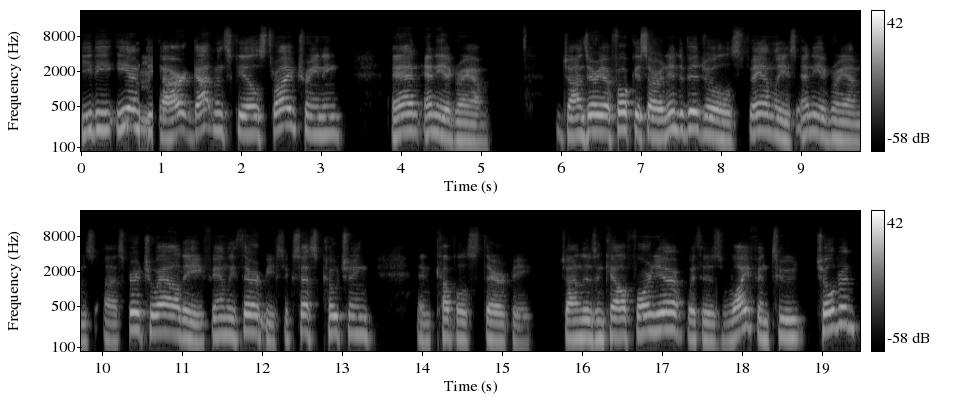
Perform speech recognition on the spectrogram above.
ED, EMDR, mm-hmm. Gottman skills, Thrive training, and Enneagram. John's area of focus are in individuals, families, enneagrams, uh, spirituality, family therapy, success coaching, and couples therapy. John lives in California with his wife and two children.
